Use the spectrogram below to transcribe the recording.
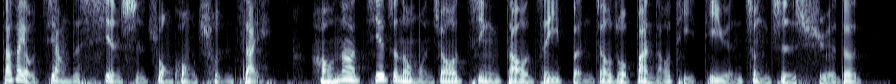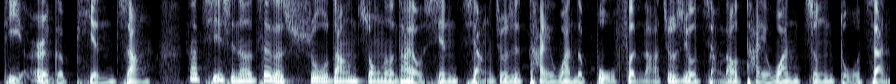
大概。有这样的现实状况存在。好，那接着呢，我们就要进到这一本叫做《半导体地缘政治学》的第二个篇章。那其实呢，这个书当中呢，它有先讲就是台湾的部分啊，就是有讲到台湾争夺战，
